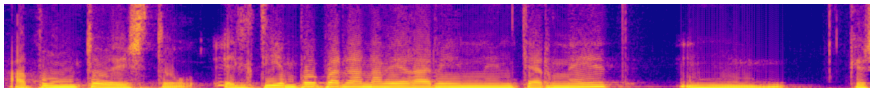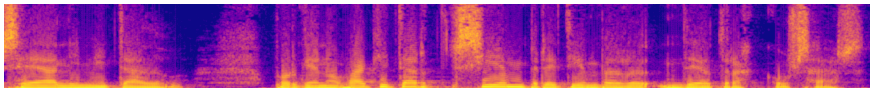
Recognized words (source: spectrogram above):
apunto esto. El tiempo para navegar en Internet mm, que sea limitado, porque nos va a quitar siempre tiempo de otras cosas.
